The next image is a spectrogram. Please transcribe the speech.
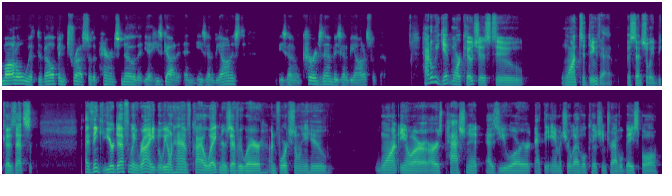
model with developing trust, so the parents know that yeah, he's got it, and he's going to be honest. He's going to encourage them, but he's going to be honest with them. How do we get more coaches to want to do that essentially? Because that's, I think you're definitely right, but we don't have Kyle Wagners everywhere, unfortunately, who want, you know, are, are as passionate as you are at the amateur level coaching travel baseball.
